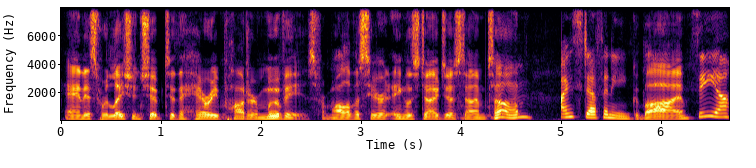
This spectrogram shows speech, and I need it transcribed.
and its relationship to the Harry Potter movies. From all of us here at English Digest, I'm Tom. I'm Stephanie. Goodbye. See ya.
